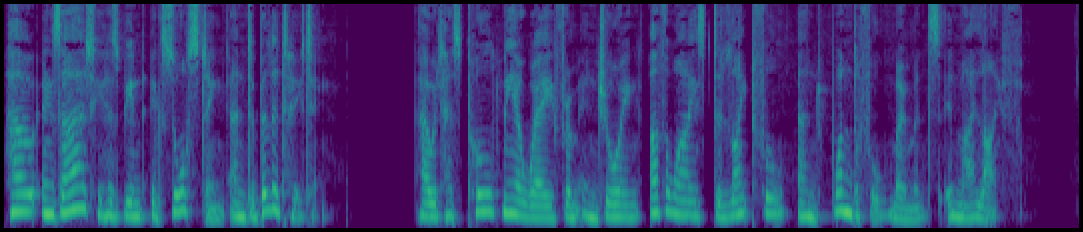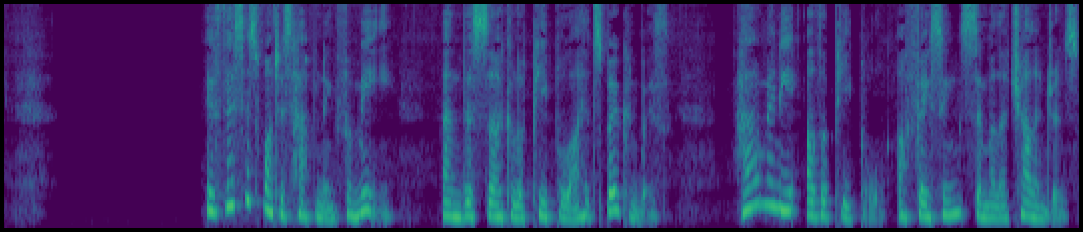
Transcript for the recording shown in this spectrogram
How anxiety has been exhausting and debilitating. How it has pulled me away from enjoying otherwise delightful and wonderful moments in my life. If this is what is happening for me and this circle of people I had spoken with, how many other people are facing similar challenges?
